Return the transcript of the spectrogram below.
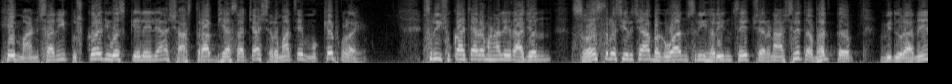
हे माणसाने पुष्कळ दिवस केलेल्या शास्त्राभ्यासाच्या श्रमाचे मुख्य फळ आहे. श्री शुकाचार्य म्हणाले राजन सहस्रशीरच्या भगवान श्रीहरींचे चरणाश्रित भक्त विदुराने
